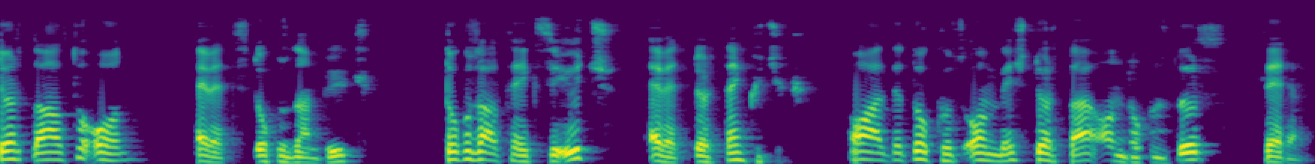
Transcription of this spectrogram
4 ile 6 10 evet 9'dan büyük. 9 6 eksi 3 evet 4'ten küçük. O halde 9 15 4 daha 19'dur derim.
